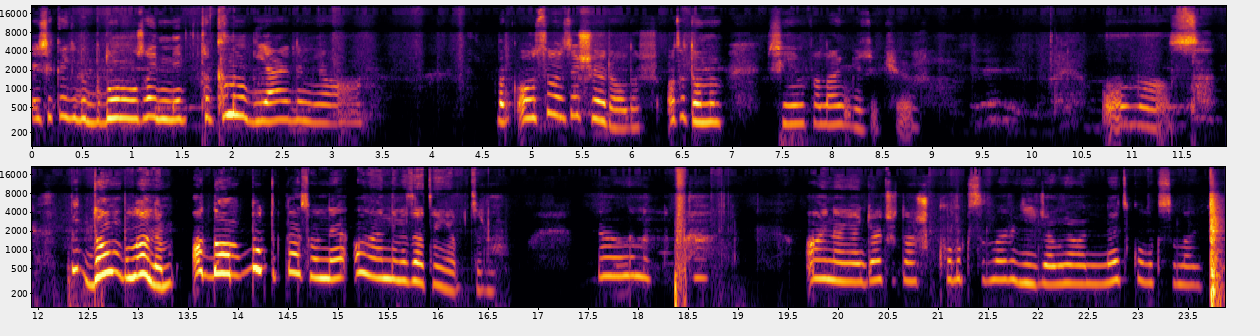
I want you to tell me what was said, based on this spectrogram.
Ya şaka gibi bu don olsaydı ne takımını giyerdim ya. Bak olsa olsa şöyle olur. O da donun şeyin falan gözüküyor. Olmaz. Bir don bulalım. O don bulduktan sonra onu anneme zaten yaptırırım. Aynen ya gerçekten şu koluksaları giyeceğim ya. Net koluksalar giyecek.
